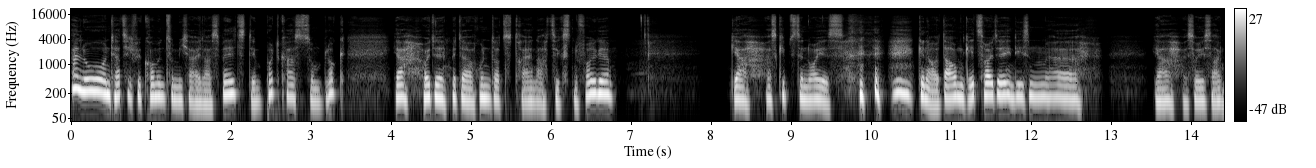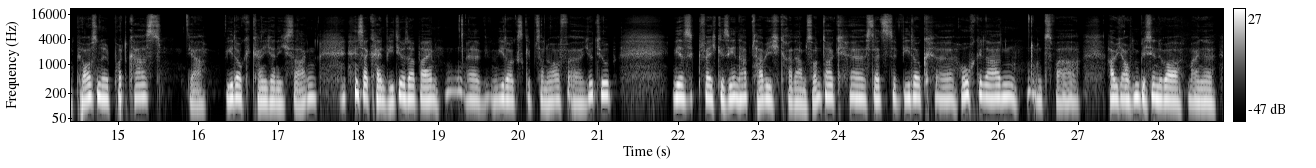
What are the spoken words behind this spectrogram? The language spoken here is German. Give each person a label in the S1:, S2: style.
S1: Hallo und herzlich willkommen zu Michaelas Welt, dem Podcast zum Blog. Ja, heute mit der 183. Folge. Ja, was gibt's denn Neues? genau, darum geht's heute in diesem, äh, ja, was soll ich sagen, Personal Podcast. Ja, Vlog kann ich ja nicht sagen. Ist ja kein Video dabei. Äh, Vlogs gibt es ja nur auf äh, YouTube. Wie ihr es vielleicht gesehen habt, habe ich gerade am Sonntag äh, das letzte Vlog äh, hochgeladen. Und zwar habe ich auch ein bisschen über meine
